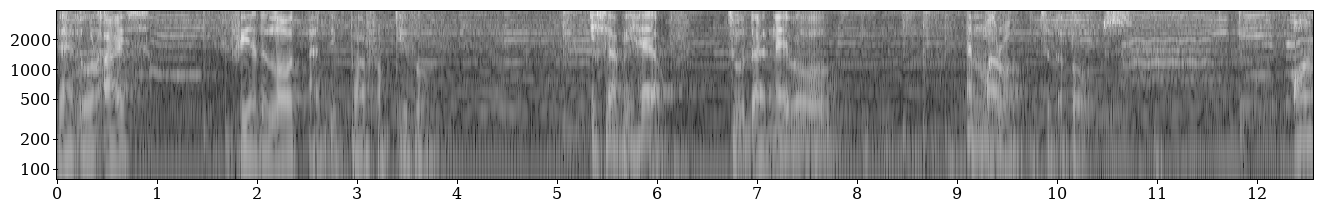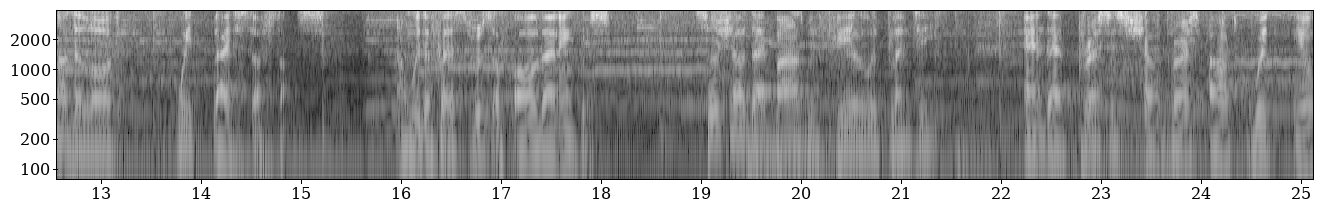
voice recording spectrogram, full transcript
thine own eyes. Fear the Lord and depart from evil. It shall be health to thy navel and marrow to the bones. Honor the Lord with thy substance and with the first fruits of all thine increase. So shall thy barns be filled with plenty, and thy presses shall burst out with new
